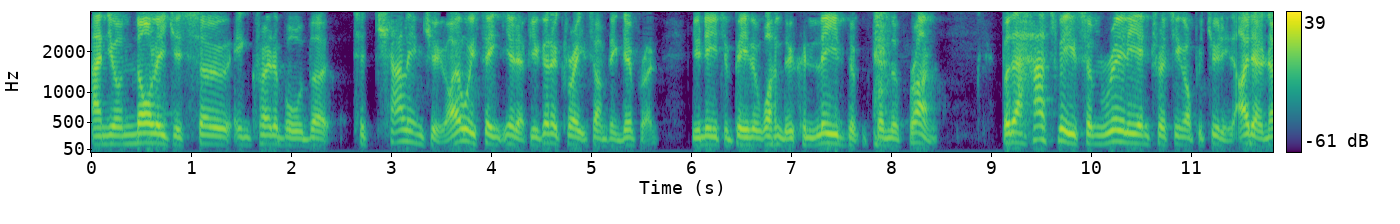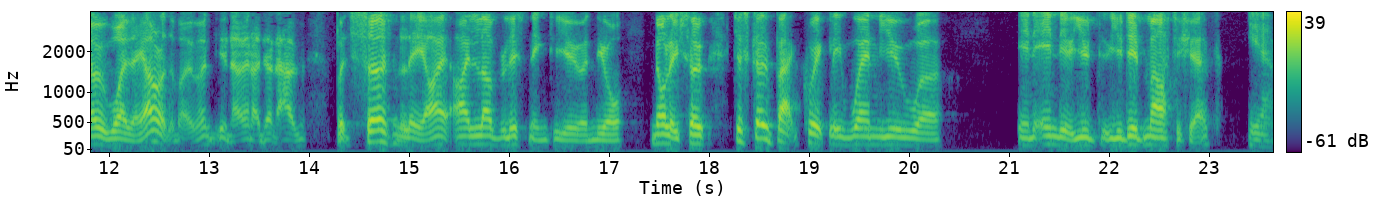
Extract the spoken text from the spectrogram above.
and your knowledge is so incredible that to challenge you. I always think, you know, if you're going to create something different, you need to be the one who can lead the, from the front. But there has to be some really interesting opportunities. I don't know where they are at the moment, you know, and I don't know how, but certainly I, I love listening to you and your knowledge. So just go back quickly when you were in India, you, you did MasterChef. Yeah.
